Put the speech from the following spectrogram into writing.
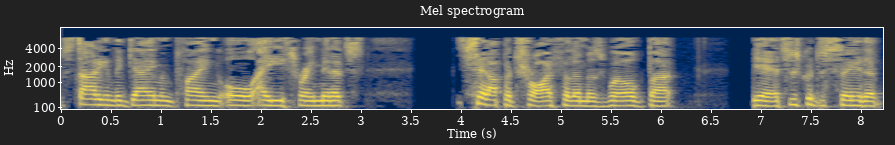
starting in the game and playing all 83 minutes. Set up a try for them as well, but yeah, it's just good to see that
